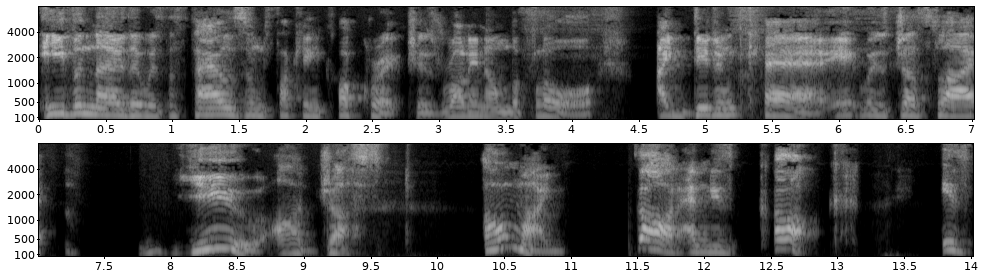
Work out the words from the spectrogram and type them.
even though there was a thousand fucking cockroaches running on the floor, I didn't care. It was just like, you are just, oh my God. And his cock, his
